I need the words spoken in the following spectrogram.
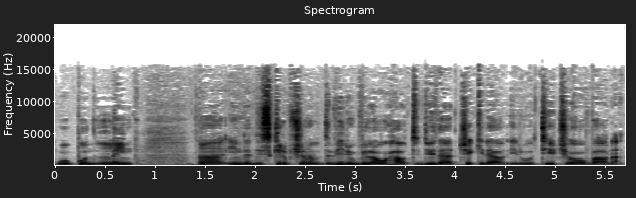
we'll put link uh, in the description of the video below how to do that check it out it will teach you all about that.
